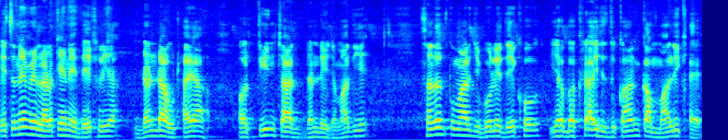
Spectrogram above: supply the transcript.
इतने में लड़के ने देख लिया, डंडा उठाया और तीन चार डंडे जमा दिए। सनत कुमार जी बोले, देखो, यह बकरा इस दुकान का मालिक है।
